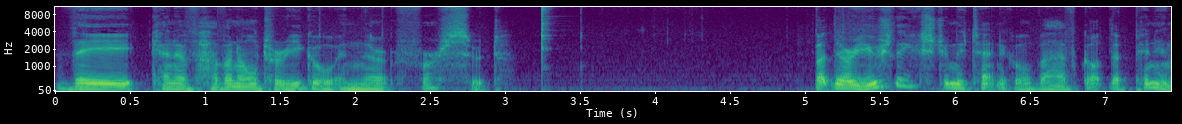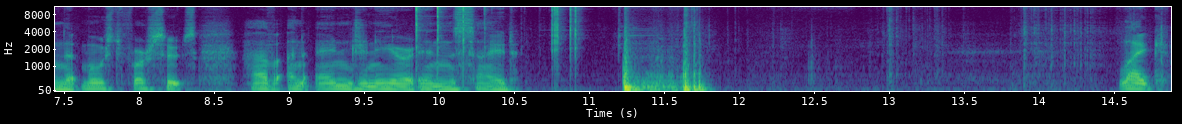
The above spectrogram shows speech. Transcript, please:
they kind of have an alter ego in their fursuit. But they're usually extremely technical, but I've got the opinion that most fursuits have an engineer inside. Like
